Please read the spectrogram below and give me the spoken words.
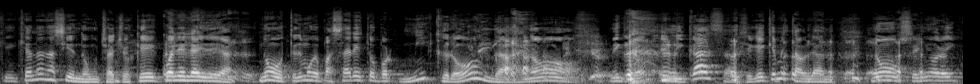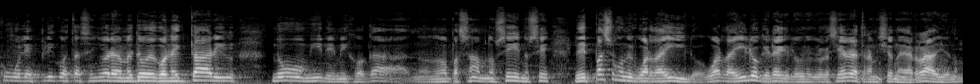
¿Qué, andan haciendo, muchachos? ¿Qué, ¿Cuál es la idea? No, tenemos que pasar esto por microondas, no, microondas, en mi casa. Dice, ¿qué, ¿qué me está hablando? No, señora, ¿y cómo le explico a esta señora? Me tengo que conectar y No, mire, me dijo acá, no, no pasamos, no sé, no sé. Le paso con el guardahilo, guardahilo que era lo, que hacían las transmisiones de radio, ¿no?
